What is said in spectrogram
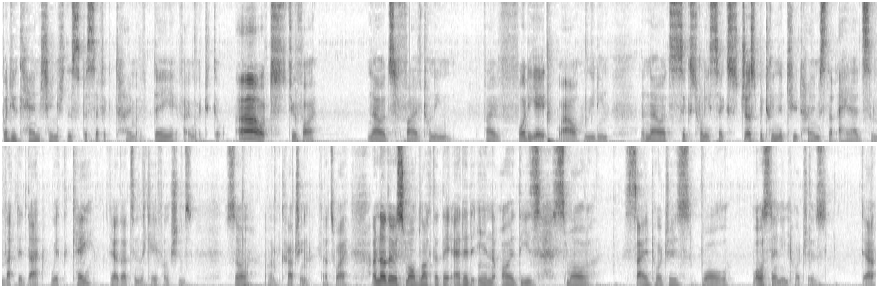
but you can change the specific time of day if I were to go out too far. Now it's 520 548, wow, reading. And now it's 626, just between the two times that I had selected that with K. There, that's in the K functions. So I'm crouching, that's why. Another small block that they added in are these small side torches, wall, wall standing torches. Yeah,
